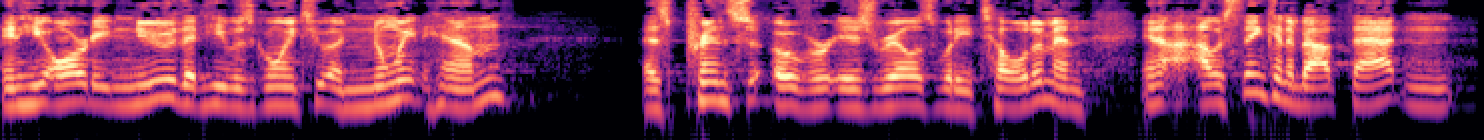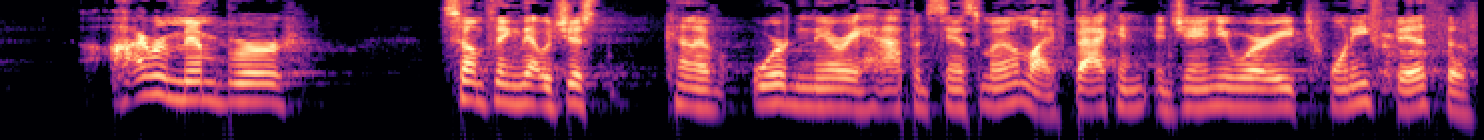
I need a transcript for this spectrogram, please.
and he already knew that he was going to anoint him as prince over Israel is what he told him. And, and I was thinking about that and I remember something that was just kind of ordinary happenstance in my own life. Back in, in January 25th of,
